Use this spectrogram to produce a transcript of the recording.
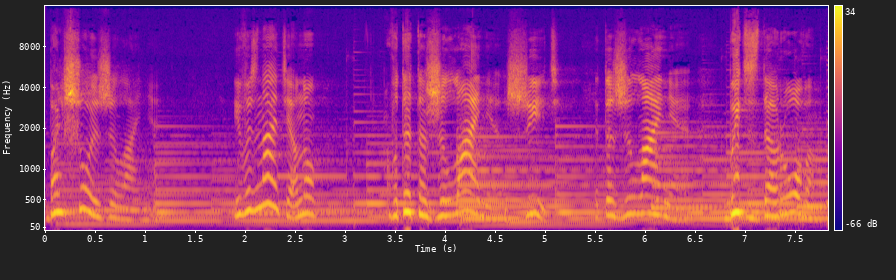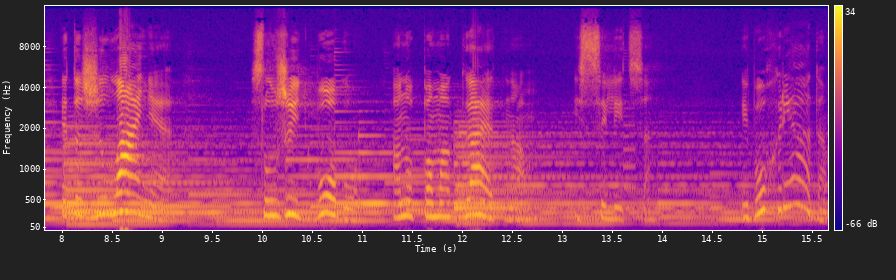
Большое желание. И вы знаете, оно, вот это желание жить, это желание быть здоровым, это желание служить Богу, оно помогает нам исцелиться. И Бог рядом.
